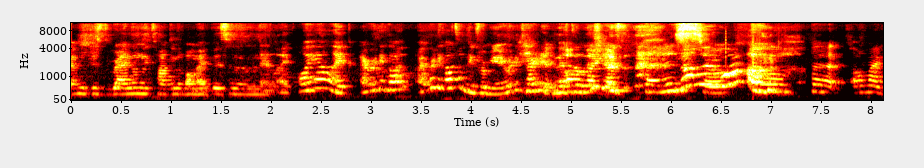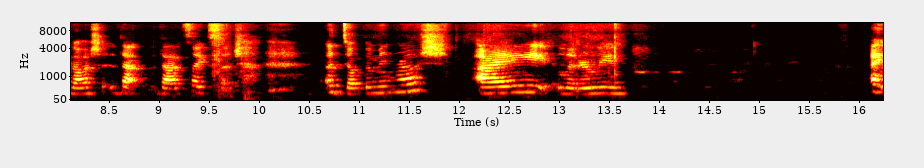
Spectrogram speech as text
I'm just randomly talking about my business, and they're like, "Oh yeah, like I already got, I already got something from you. I already tried it, and it's oh my delicious." gosh, that is No, so wow. But oh, oh my gosh, that that's like such a dopamine rush. I literally, I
